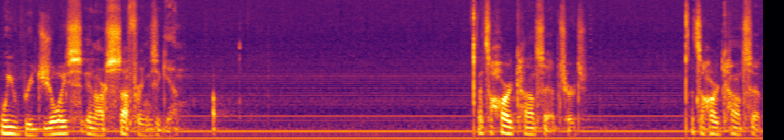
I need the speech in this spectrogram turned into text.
we rejoice in our sufferings again. That's a hard concept, church. That's a hard concept.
